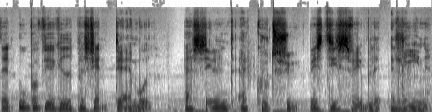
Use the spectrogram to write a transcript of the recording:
Den upåvirkede patient derimod er sjældent akut syg, hvis de svimle alene.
